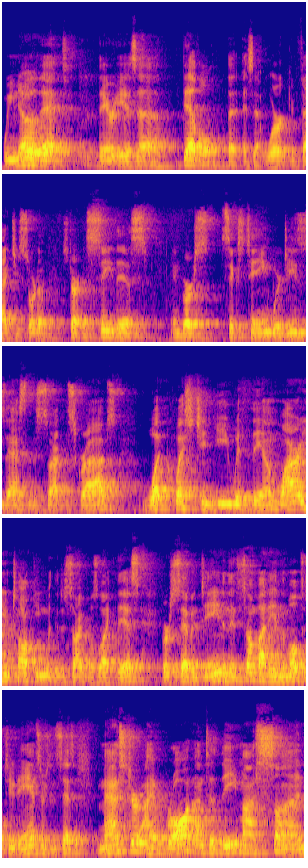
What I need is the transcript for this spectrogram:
we know that there is a devil that is at work. In fact, you sort of start to see this in verse 16, where Jesus asked the scribes, what question ye with them? Why are you talking with the disciples like this? Verse 17. And then somebody in the multitude answers and says, Master, I have brought unto thee my son,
